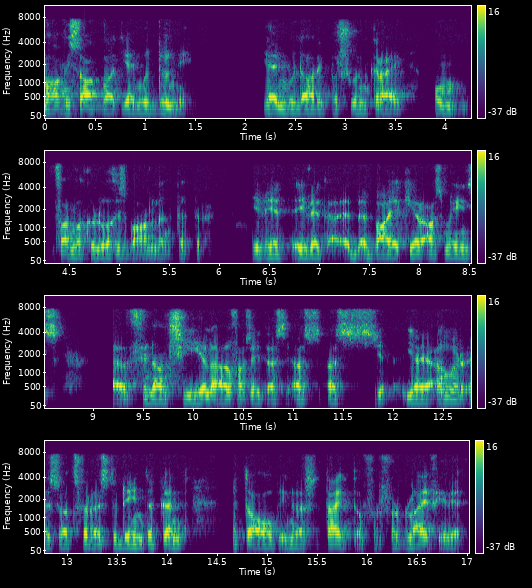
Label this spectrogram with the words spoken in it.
maak nie saak wat jy moet doen nie jy moet daardie persoon kry om farmakologiese behandeling te kry jy weet jy weet eh, baie keer as mens uh, finansiële houvas het as as as jy 'n ouer is wat vir 'n studente kind betaal op universiteit of vir verblyf, jy weet,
